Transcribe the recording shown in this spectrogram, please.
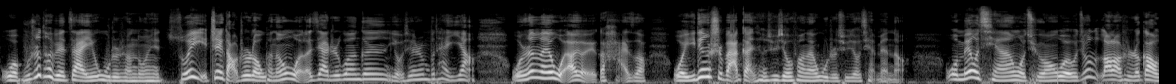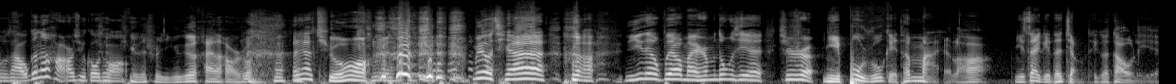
我不是特别在意物质上的东西，所以这导致了可能我的价值观跟有些人不太一样。我认为我要有一个孩子，我一定是把感情需求放在物质需求前面的。我没有钱，我穷，我我就老老实实告诉他，我跟他好好去沟通。你的是你跟孩子好好说，哎呀穷，没有钱，你一定不要买什么东西。其实你不如给他买了，你再给他讲这个道理，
